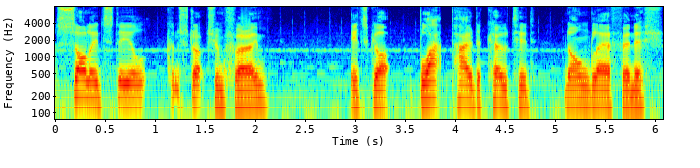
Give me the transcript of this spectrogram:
solid steel construction frame. It's got black powder coated non-glare finish.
